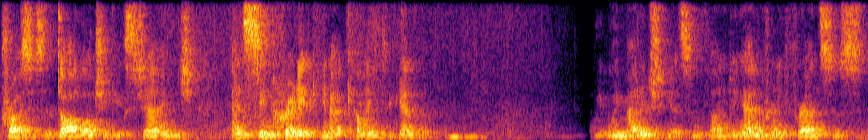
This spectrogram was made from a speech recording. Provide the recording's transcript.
process of dialogic exchange and syncretic you know coming together. We managed to get some funding. Anne Cranny Francis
